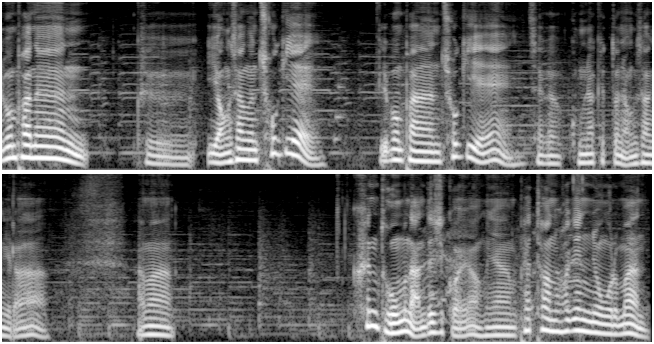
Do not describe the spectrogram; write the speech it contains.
일본판은 그 이 영상은 초기에 일본판 초기에 제가 공략했던 영상이라 아마 큰 도움은 안 되실 거예요. 그냥 패턴 확인용으로만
